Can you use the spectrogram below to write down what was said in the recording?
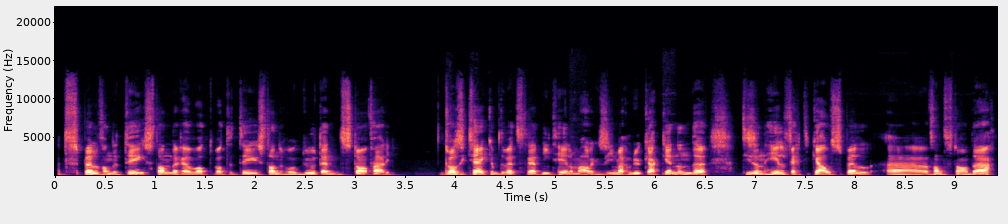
het spel van de tegenstander en wat, wat de tegenstander ook doet. En zoals ik zei, ik heb de wedstrijd niet helemaal gezien, maar Luca kennende, het is een heel verticaal spel uh, van standaard.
